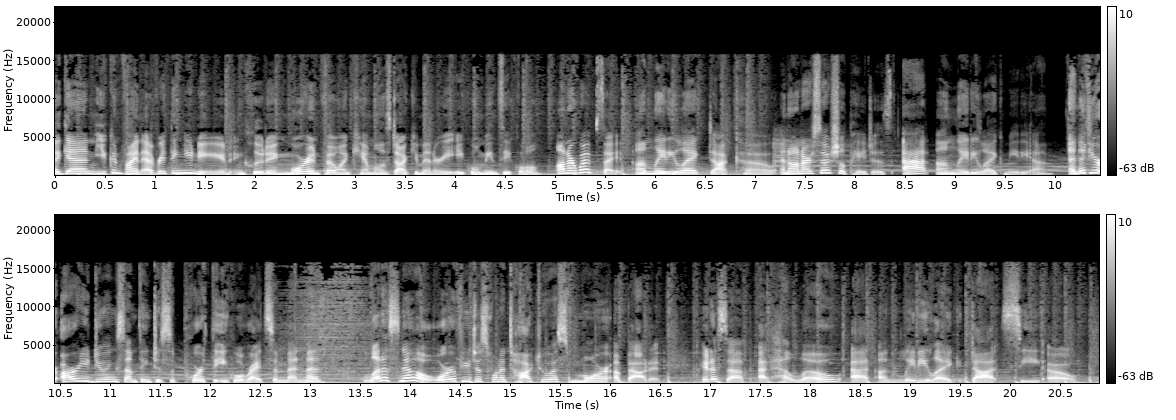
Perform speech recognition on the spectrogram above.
Again, you can find everything you need, including more info on Kamala's documentary Equal Means Equal, on our website, unladylike.co, and on our social pages at Unladylike Media. And if you're already doing something to support the Equal Rights Amendment, let us know. Or if you just want to talk to us more about it, hit us up at hello at unladylike.co.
